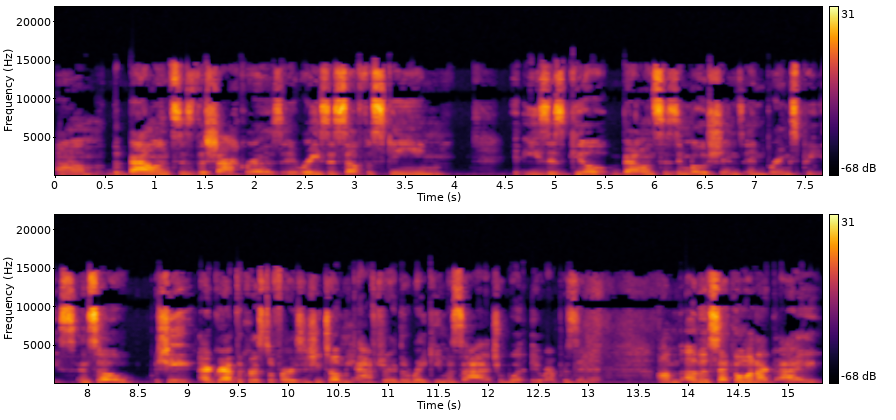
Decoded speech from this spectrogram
Um, the balances the chakras. It raises self-esteem. It eases guilt, balances emotions, and brings peace. And so she, I grabbed the crystal first and she told me after the Reiki massage what it represented. Um, the other second one I, I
